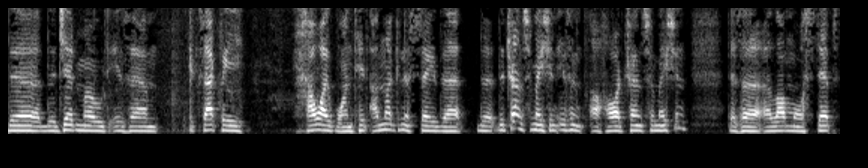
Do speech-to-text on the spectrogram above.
the the jet mode is um, exactly how I want it. I'm not going to say that the, the transformation isn't a hard transformation. There's a, a lot more steps.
